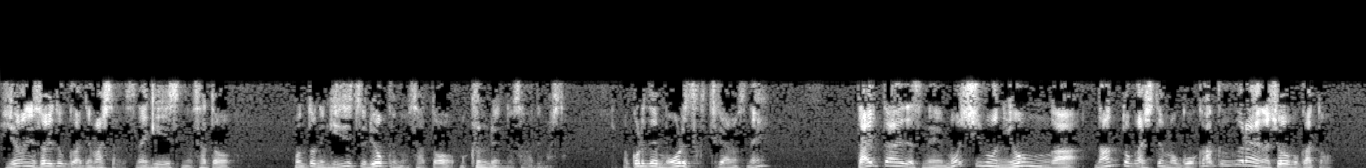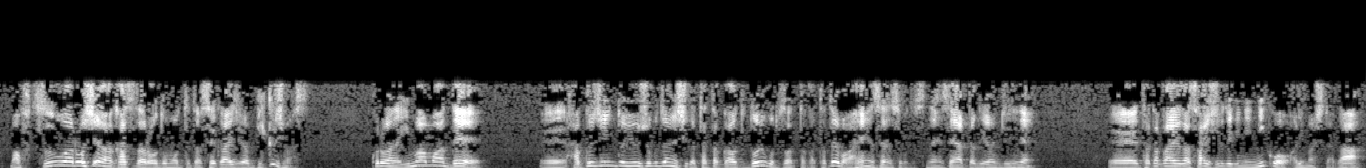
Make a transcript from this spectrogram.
非常にそういうとこが出ましたですね。技術の差と、本当に技術力の差と、訓練の差が出ました。これで猛烈違いますね。大体ですね、もしも日本が何とかしても互角ぐらいの勝負かと、まあ普通はロシアが勝つだろうと思ってた世界中はびっくりします。これはね、今まで、えー、白人と有色人種が戦うとどういうことだったか、例えばアヘン戦争ですね、1842年、えー、戦いが最終的に2個ありましたが、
